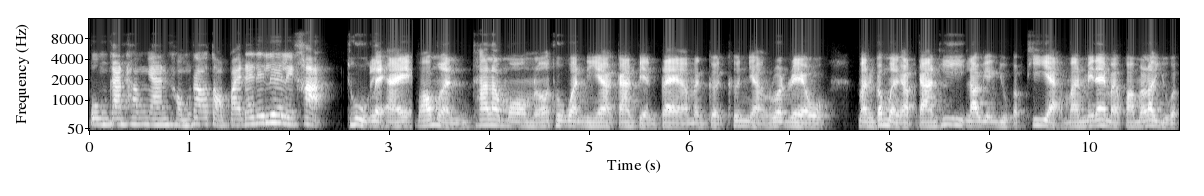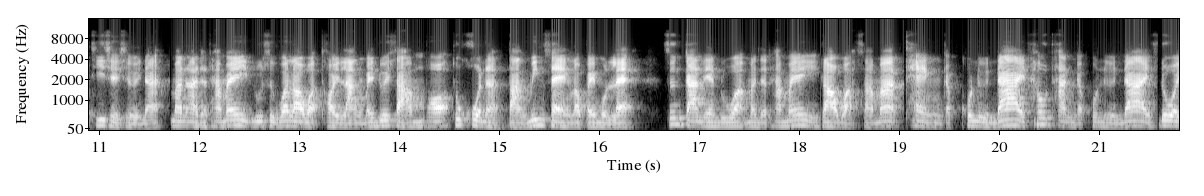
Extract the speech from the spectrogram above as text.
ปรุงการทำงานของเราต่อไปได้เรื่อยๆเลยค่ะถูกเลยไอ้เพราะเหมือนถ้าเรามองเนาะทุกวันนี้การเปลี่ยนแปลงมันเกิดขึ้นอย่างรวดเร็ว มันก็เหมือนกับการที่เรายังอยู่กับที่อะมันไม่ได้หมายความว่าเราอยู่กับที่เฉยๆนะ มันอาจจะทำให้รู้สึกว่าเราอะถอยหลังไปด้วยซ้ำเพราะทุกคนอะต่างวิ่งแซงเราไปหมดแล้ว ซึ่งการเรียนรู้อะมันจะทำให้เราอะสามารถแข่งกับคนอื่นได้ เท่าทันกับคนอื่นได้ โดย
